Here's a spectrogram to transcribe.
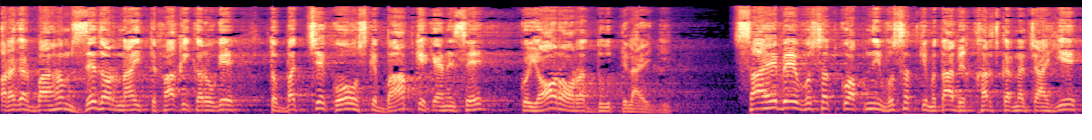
और अगर बाहम जिद और ना इतफाकी करोगे तो बच्चे को उसके बाप के कहने से कोई और औरत दूध पिलाएगी। साहेब वसत को अपनी वसत के मुताबिक खर्च करना चाहिए,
